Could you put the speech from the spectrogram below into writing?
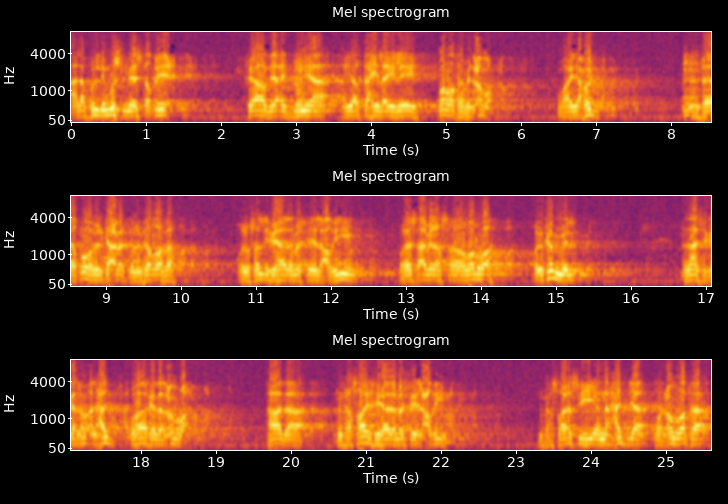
على كل مسلم يستطيع في أرض الدنيا أن يرتحل إليه مرة في العمر وأن يحج فيطوف بالكعبة المشرفة ويصلي في هذا المسجد العظيم ويسعى بين الصفا والمروة ويكمل مناسك الحج وهكذا العمرة. هذا من خصائص هذا المسجد العظيم. من خصائصه أن الحج والعمرة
